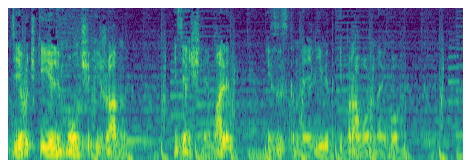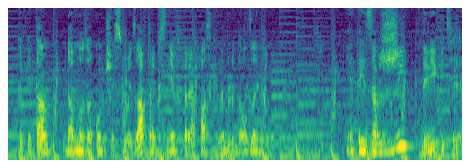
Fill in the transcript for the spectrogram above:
Девочки ели молча и жадно. Изящная Малин, изысканная Ливит и проворная Гоф. Капитан, давно закончив свой завтрак, с некоторой опаской наблюдал за ними. «Это из-за вжик двигателя»,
